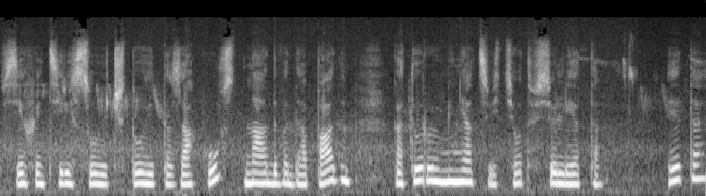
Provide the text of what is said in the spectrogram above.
всех интересует, что это за куст над водопадом, который у меня цветет все лето. Это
